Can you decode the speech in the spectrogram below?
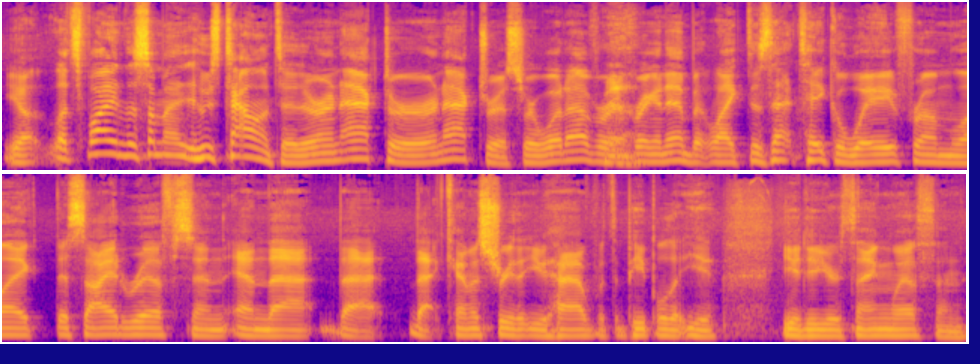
you know, let's find somebody who's talented or an actor or an actress or whatever and bring it in. But like, does that take away from like the side riffs and and that that that chemistry that you have with the people that you you do your thing with and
